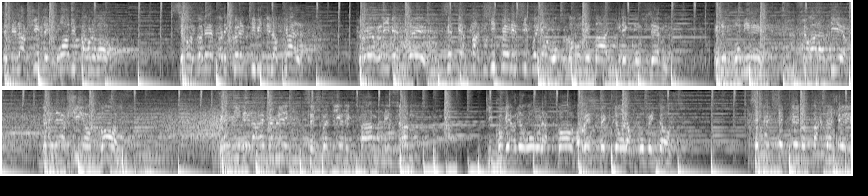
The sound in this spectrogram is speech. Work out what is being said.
C'est élargir les droits du Parlement. C'est reconnaître les collectivités locales dans leur liberté. C'est faire participer les citoyens aux grands débats qui les concernent. Et le premier sera l'avenir de l'énergie en France. Présider la République, c'est choisir les femmes, les hommes qui gouverneront la France en respectant leurs compétences. C'est accepter de partager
